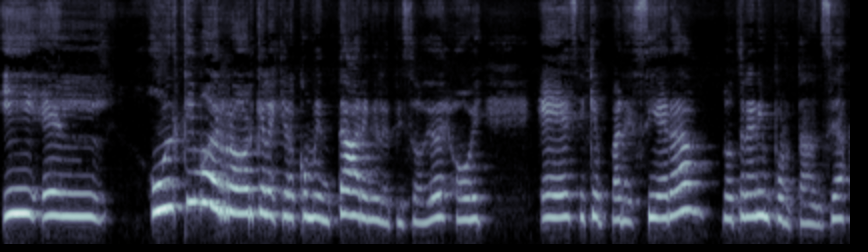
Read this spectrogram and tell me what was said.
Y el último error que les quiero comentar en el episodio de hoy es que pareciera no tener importancia,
